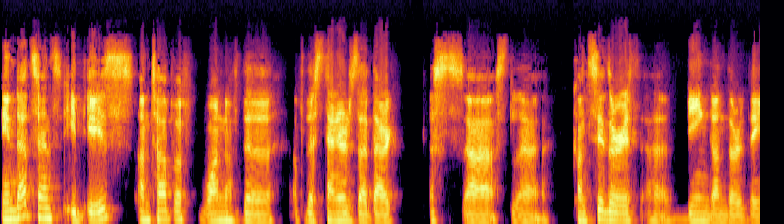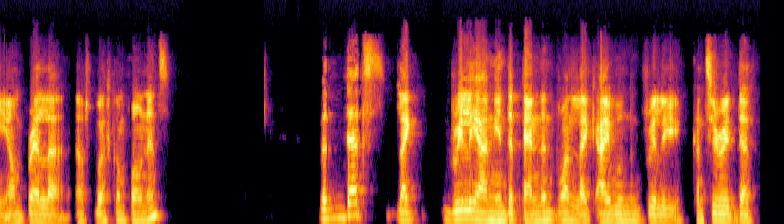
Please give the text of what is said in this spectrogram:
in that sense, it is on top of one of the of the standards that are uh, uh, considered uh, being under the umbrella of web components. But that's like really an independent one. Like I wouldn't really consider it that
